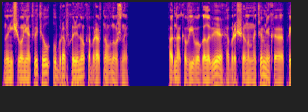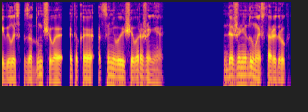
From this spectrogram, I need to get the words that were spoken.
но ничего не ответил, убрав клинок обратно в ножны. Однако в его голове, обращенном на темника, появилось задумчивое, этакое оценивающее выражение. «Даже не думай, старый друг.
